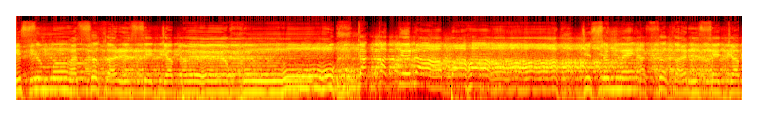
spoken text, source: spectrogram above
जिस्म असगर से जब खून जिस्म असगर से जब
